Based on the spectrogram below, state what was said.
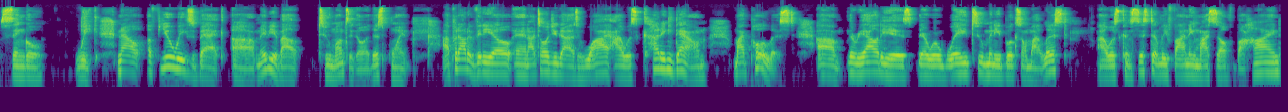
single week. Now, a few weeks back, uh, maybe about two months ago at this point, I put out a video and I told you guys why I was cutting down my pull list. Um, the reality is there were way too many books on my list. I was consistently finding myself behind.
